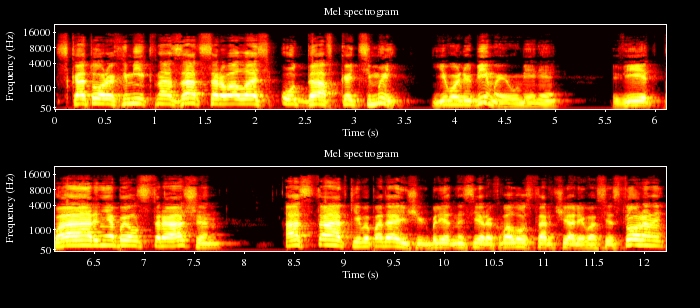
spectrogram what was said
с которых миг назад сорвалась удавка тьмы, его любимое умение. Вид парня был страшен. Остатки выпадающих бледно-серых волос торчали во все стороны,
